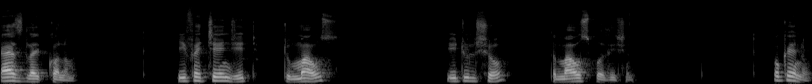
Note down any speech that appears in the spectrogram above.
as like column. If I change it to mouse it will show the mouse position. Okay now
